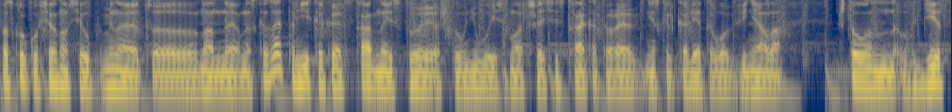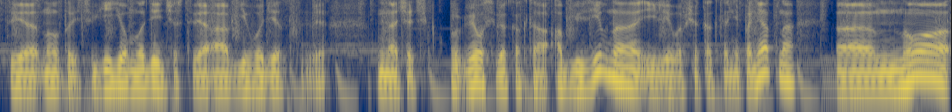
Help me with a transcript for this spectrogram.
поскольку все равно все упоминают, э, надо, наверное, сказать, там есть какая-то странная история, что у него есть младшая сестра, которая несколько лет его обвиняла, что он в детстве, ну, то есть в ее младенчестве, а в его детстве, значит, вел себя как-то абьюзивно или вообще как-то непонятно, Э, но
